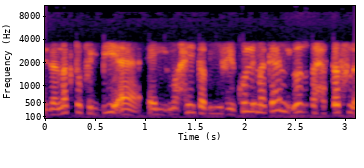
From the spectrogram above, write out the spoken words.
إذا دمجته في البيئة المحيطة به في كل مكان يصبح الطفل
